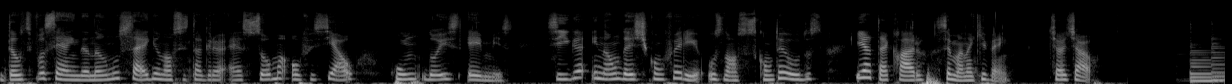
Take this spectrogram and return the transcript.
Então, se você ainda não nos segue, o nosso Instagram é Soma Oficial com dois M's. Siga e não deixe de conferir os nossos conteúdos e até, claro, semana que vem. Tchau, tchau!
